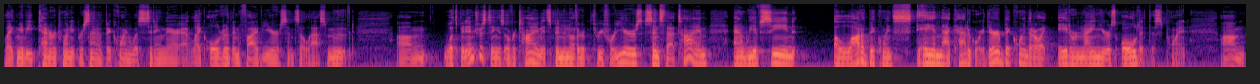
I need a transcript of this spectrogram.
Like maybe 10 or 20% of Bitcoin was sitting there at like older than five years since it last moved. Um, what's been interesting is over time, it's been another three, four years since that time, and we have seen a lot of Bitcoin stay in that category. There are Bitcoin that are like eight or nine years old at this point. Um,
